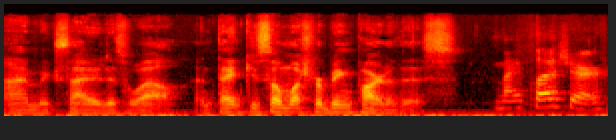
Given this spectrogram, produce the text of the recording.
I'm excited as well. And thank you so much for being part of this. My pleasure.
